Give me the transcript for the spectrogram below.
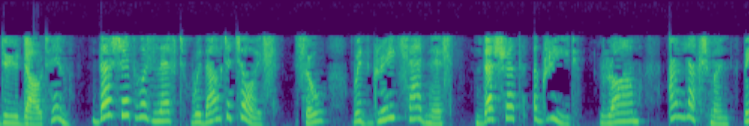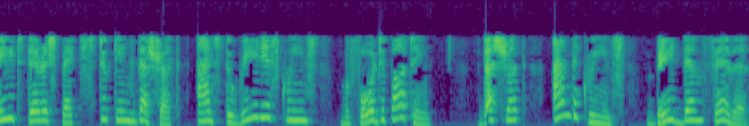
do you doubt him? Dashrath was left without a choice. So, with great sadness, Dashrath agreed. Ram and Lakshman paid their respects to King Dashrath and the various queens before departing. Dashrath and the queens bade them farewell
